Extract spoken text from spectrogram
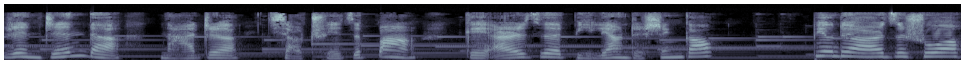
认真的拿着小锤子棒给儿子比量着身高，并对儿子说：“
